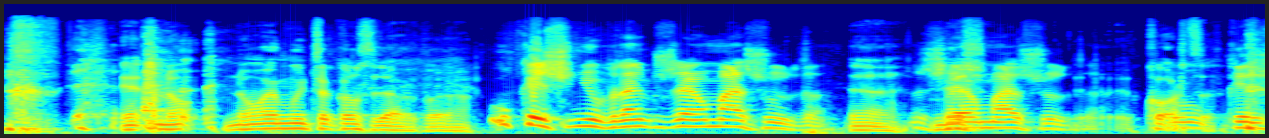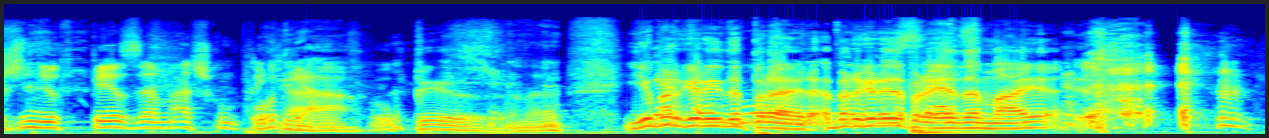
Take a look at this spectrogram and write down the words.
é, não, não é muito aconselhável. O queijinho branco já é uma ajuda. É, já é uma ajuda. corta. O queijinho de peso é mais complicado. diabo, o peso. Não é? E a é Margarida Pereira? A Margarida. Pereira da Maia.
